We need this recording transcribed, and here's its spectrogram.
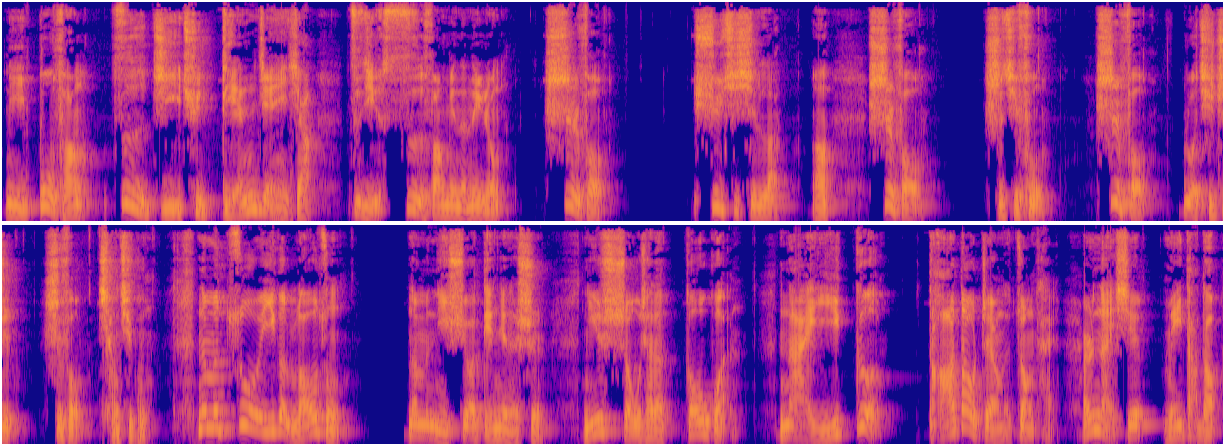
你不妨自己去点检一下自己四方面的内容是否虚其心了啊，是否。失其腹，是否弱其志，是否强其骨？那么作为一个老总，那么你需要点点的是，你手下的高管哪一个达到这样的状态，而哪些没达到？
